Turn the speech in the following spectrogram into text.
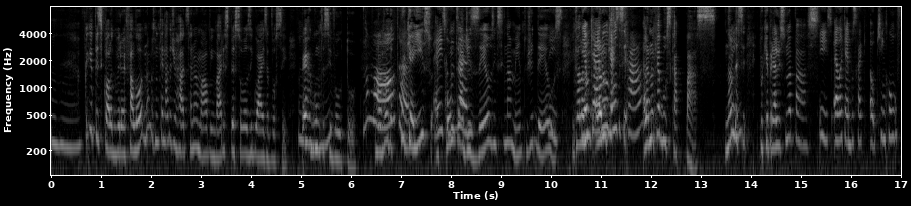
Uhum. Por que, que o psicólogo virou e falou? Não, mas não tem nada de errado, isso é normal, vem várias pessoas iguais a você. Pergunta se voltou. Não Não voltou. Uhum. volta. Porque isso É é, isso contradizer os ensinamentos de Deus. Isso. Então ela não, ela não quer buscar- ela não quer buscar paz. Não Sim. desse, porque pra ela isso não é paz. Isso. Ela quer buscar quem conf-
